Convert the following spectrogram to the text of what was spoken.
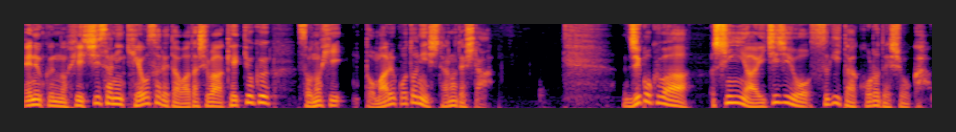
N 君の必死さに気をされた私は結局その日泊まることにしたのでした。時刻は深夜1時を過ぎた頃でしょうか。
